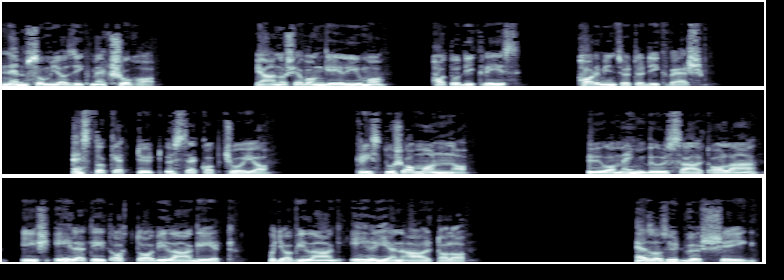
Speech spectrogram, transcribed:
nem szomjazik meg soha. János evangéliuma, hatodik rész, 35. vers. Ezt a kettőt összekapcsolja. Krisztus a manna. Ő a mennyből szállt alá, és életét adta a világért, hogy a világ éljen általa. Ez az üdvösség.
